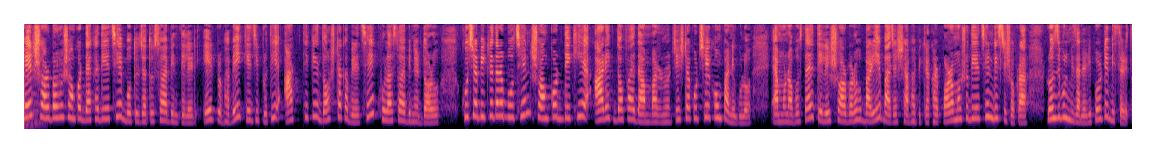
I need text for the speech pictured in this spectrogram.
ফের সরবরাহ সংকট দেখা দিয়েছে বোতলজাত সয়াবিন তেলের। এর প্রভাবে কেজি প্রতি আট থেকে দশ টাকা বেড়েছে খোলা সয়াবিনের দরও। খুচরা বিক্রেতারা বলছেন, সংকট দেখিয়ে আরেক দফায় দাম বাড়ানোর চেষ্টা করছে কোম্পানিগুলো। এমন অবস্থায় তেলের সরবরাহ বাড়িয়ে বাজার স্বাভাবিক রাখার পরামর্শ দিয়েছেন বিশ্লেষকরা। রঞ্জিবুল মিজানের রিপোর্টে বিস্তারিত।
